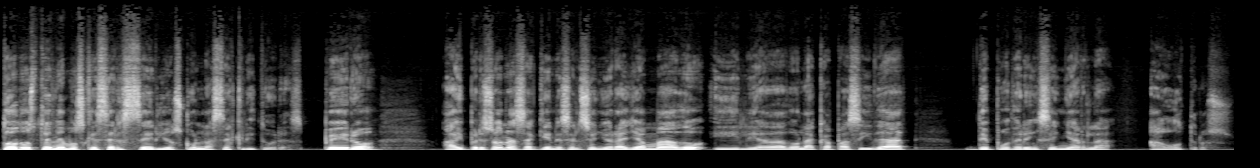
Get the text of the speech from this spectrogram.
todos tenemos que ser serios con las escrituras, pero hay personas a quienes el Señor ha llamado y le ha dado la capacidad de poder enseñarla a otros.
